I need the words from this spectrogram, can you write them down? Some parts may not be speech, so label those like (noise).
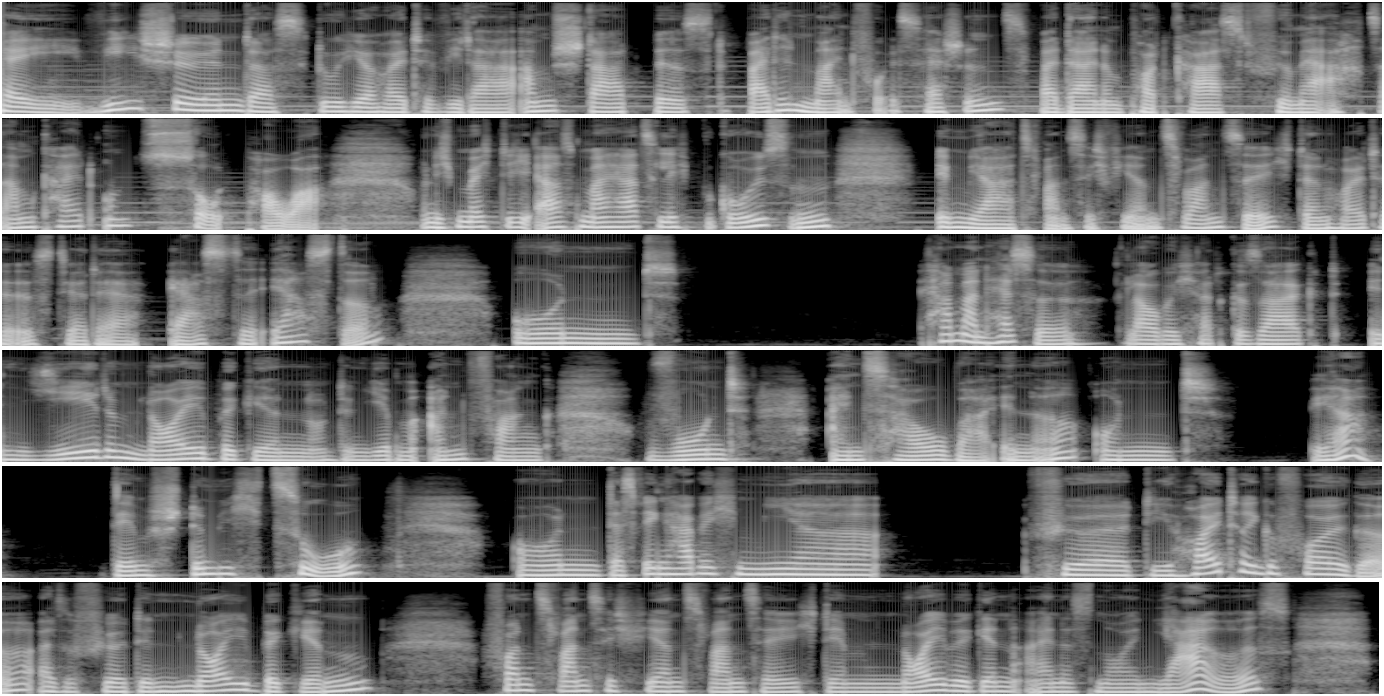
Hey, wie schön, dass du hier heute wieder am Start bist bei den Mindful Sessions, bei deinem Podcast für mehr Achtsamkeit und Soul Power. Und ich möchte dich erstmal herzlich begrüßen im Jahr 2024, denn heute ist ja der erste erste und Hermann Hesse, glaube ich, hat gesagt, in jedem Neubeginn und in jedem Anfang wohnt ein Zauber inne und ja, dem stimme ich zu. Und deswegen habe ich mir für die heutige Folge, also für den Neubeginn von 2024, dem Neubeginn eines neuen Jahres,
